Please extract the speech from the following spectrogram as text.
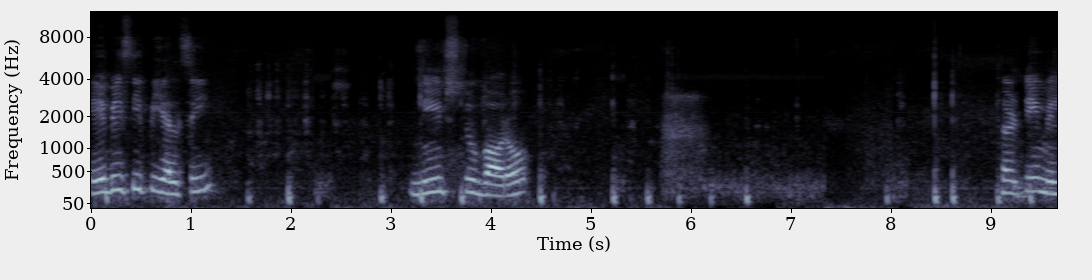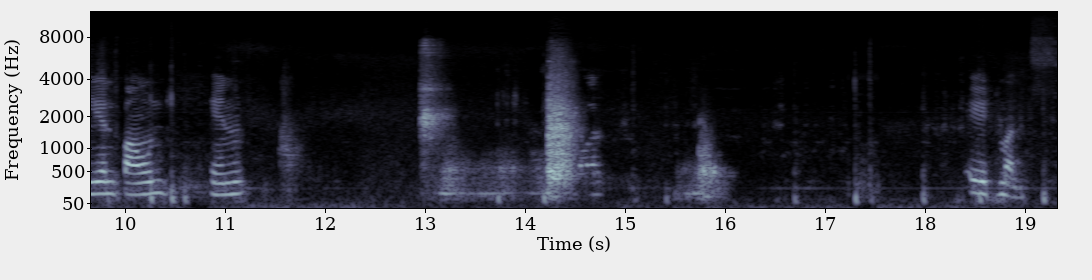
ABC PLC needs to borrow 30 million pound in for 8 months.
